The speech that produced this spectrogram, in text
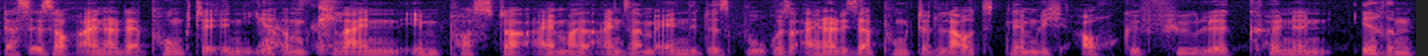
Das ist auch einer der Punkte in Ihrem kleinen Imposter einmal eins am Ende des Buches. Einer dieser Punkte lautet nämlich auch Gefühle können irren.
